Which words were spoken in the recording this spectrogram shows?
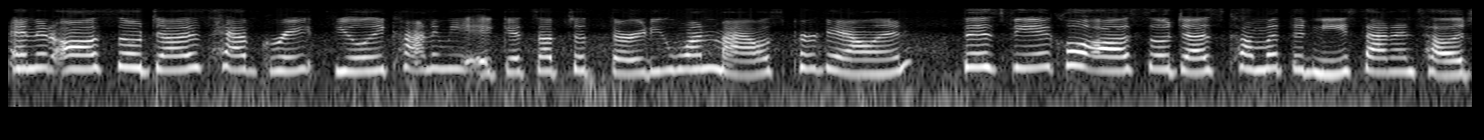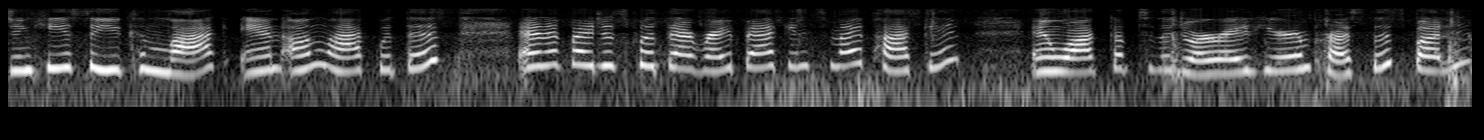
and it also does have great fuel economy. It gets up to 31 miles per gallon. This vehicle also does come with the Nissan Intelligent Key, so you can lock and unlock with this. And if I just put that right back into my pocket and walk up to the door right here and press this button,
